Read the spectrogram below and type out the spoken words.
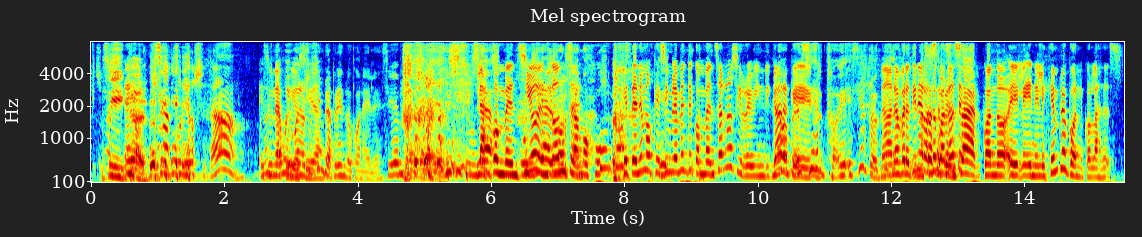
Es una, Sí, claro. es una sí. curiosidad. Es No, una muy bueno, yo curiosidad. siempre aprendo con él, ¿eh? siempre. aprendo. Sí, sí, sí, Las convenció entonces juntos. que tenemos que simplemente convencernos y reivindicar No, pero que es cierto, es cierto. No, no, pero tiene razón cuando, cuando el- en el ejemplo con, con las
